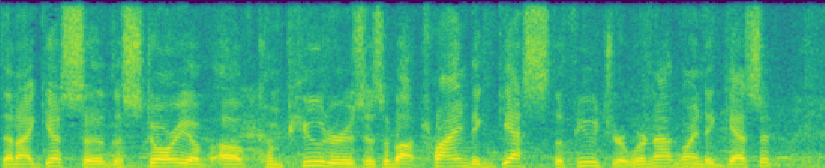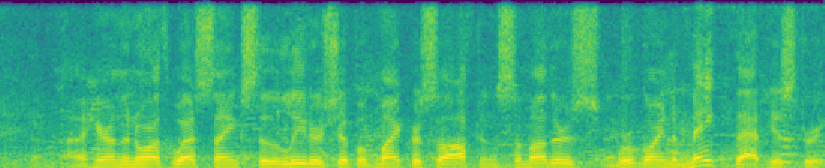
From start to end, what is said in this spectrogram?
than I guess uh, the story of, of computers is about trying to guess the future. We're not going to guess it. Uh, here in the Northwest, thanks to the leadership of Microsoft and some others, we're going to make that history.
